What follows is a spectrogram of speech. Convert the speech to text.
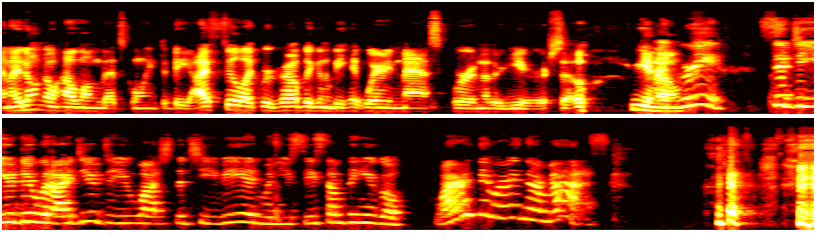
and I don't know how long that's going to be. I feel like we're probably going to be wearing masks for another year or so. You know. Agreed. So do you do what I do? Do you watch the TV and when you see something, you go, "Why aren't they wearing their mask?" That's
